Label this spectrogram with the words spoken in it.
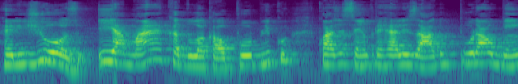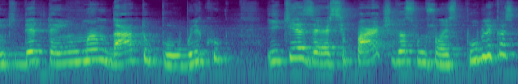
religioso. E a marca do local público quase sempre é realizado por alguém que detém um mandato público e que exerce parte das funções públicas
